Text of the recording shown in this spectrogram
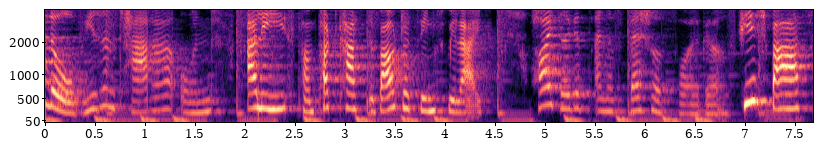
Hallo, wir sind Tara und Alice vom Podcast About the Things We Like. heute gibt es eine Special-Folge. Viel Spaß!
